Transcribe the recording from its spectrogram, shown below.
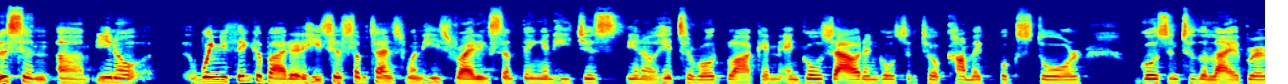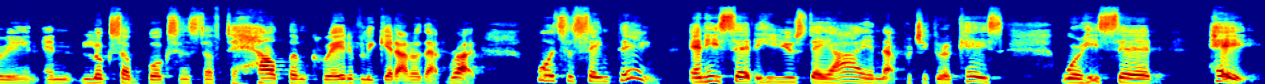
listen, um, you know, when you think about it, he says sometimes when he's writing something and he just, you know, hits a roadblock and, and goes out and goes into a comic book store, goes into the library and, and looks up books and stuff to help him creatively get out of that rut. Well, it's the same thing. And he said he used AI in that particular case where he said, Hey,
